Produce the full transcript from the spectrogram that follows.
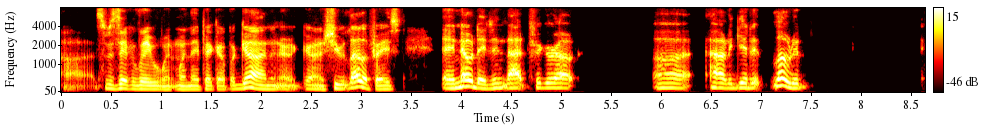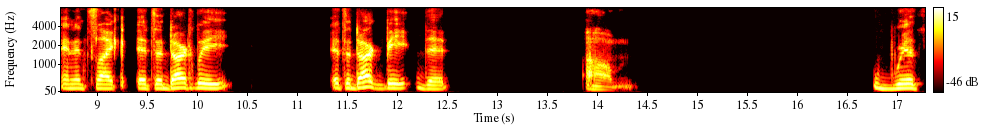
Uh, specifically, when, when they pick up a gun and are going to shoot Leatherface, they know they did not figure out uh, how to get it loaded. And it's like, it's a darkly, it's a dark beat that um with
